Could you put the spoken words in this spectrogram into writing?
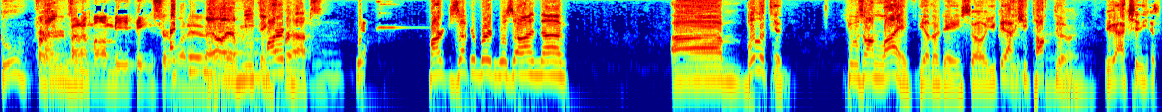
two For times a para week. mga meetings or whatever. Yeah, or meetings Mark- perhaps. Yeah. Mark Zuckerberg was on uh, um, Bulletin. He was on live the other day, so you could actually talk to him. You can actually just.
